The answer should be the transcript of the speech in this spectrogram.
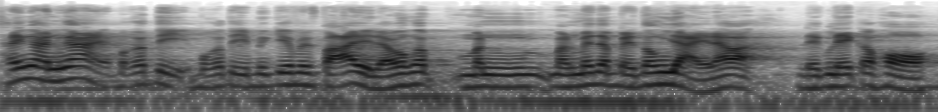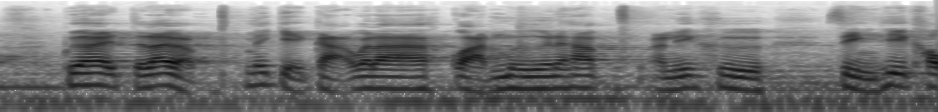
ใช้งานง่ายปกติปกติเป็นเกียร์ไฟฟ้าอยู่แล้วมันก็มันมันไม่จำเป็นต้องใหญ่แล้วอะเล็ก ๆ ก็พอ เพื่อให้จะได้แบบไม่เกะกะเวลากวาดมือนะครับ อันนี้คือสิ่งที่เขา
